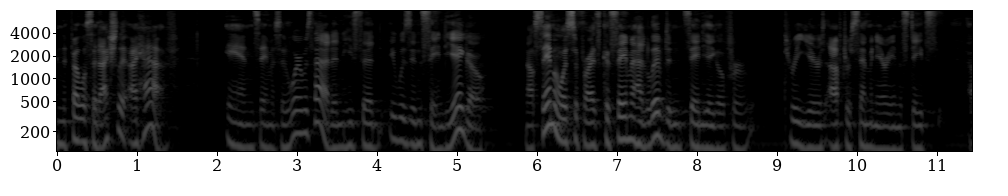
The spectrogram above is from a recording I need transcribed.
And the fellow said, actually, I have. And Seima said, where was that? And he said, it was in San Diego. Now, Seima was surprised because Seima had lived in San Diego for three years after seminary in the States uh,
